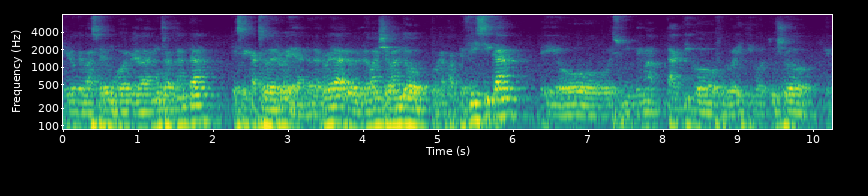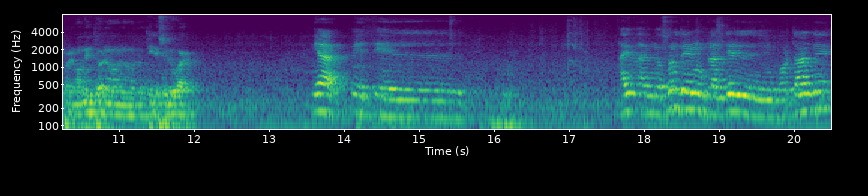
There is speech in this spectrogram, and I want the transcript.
y creo que va a ser un jugador que va a dar mucho a Atlanta, que es el caso de Rueda. Lo de Rueda lo, lo van llevando por la parte física, eh, o es un tema táctico, futbolístico tuyo, que por el momento no, no- no tiene su lugar. Mira, el, el- nosotros tenemos un plantel importante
